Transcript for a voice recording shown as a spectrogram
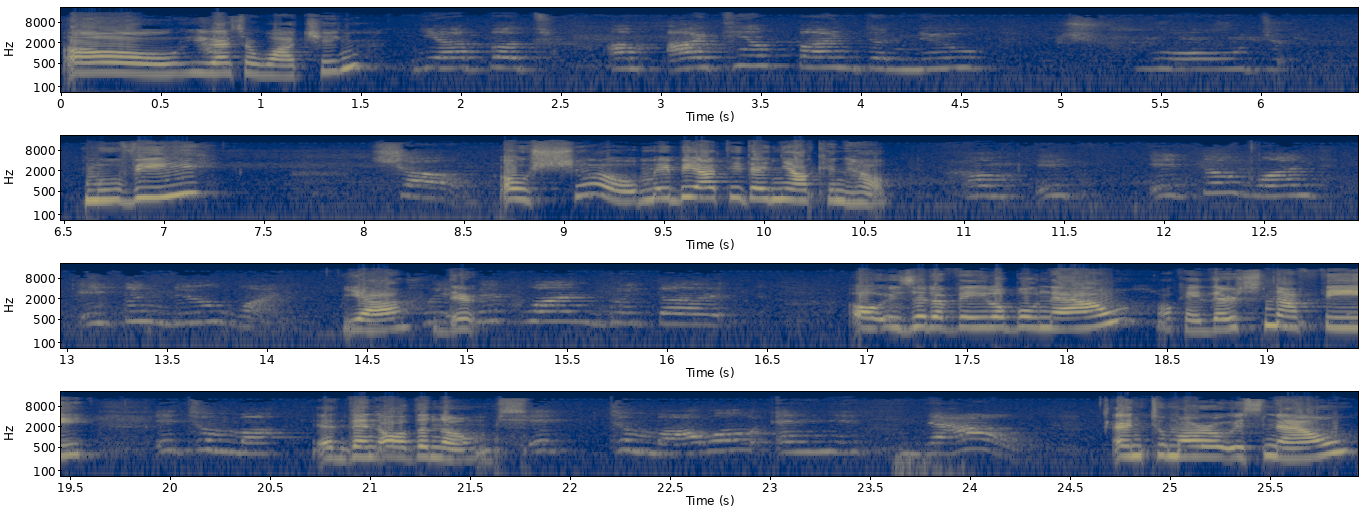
oh, you guys are watching? Yeah, but um, I can't find the new movie. Show. Oh, show. Maybe Ate Danielle can help. Um, it, it's the one, it's the new one. Yeah. There. This one with the. Oh, is it available now? Okay, there's Snuffy. It's tomorrow. And then all the gnomes. It's tomorrow and it's now. And tomorrow is now?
